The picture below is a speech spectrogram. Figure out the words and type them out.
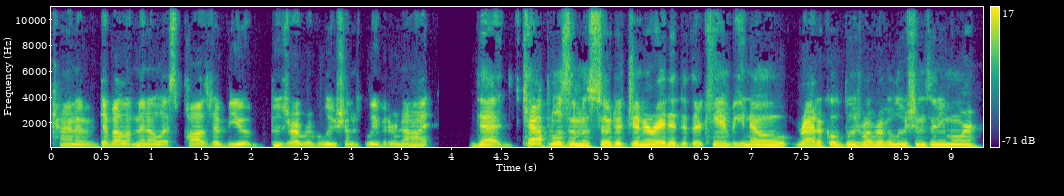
kind of developmentalist, positive view of bourgeois revolutions, believe it or not. That capitalism is so degenerated that there can be no radical bourgeois revolutions anymore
